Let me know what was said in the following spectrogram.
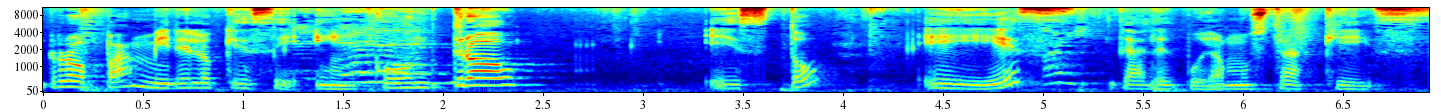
ropa. Mire lo que se encontró. Esto es, ya les voy a mostrar qué es.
